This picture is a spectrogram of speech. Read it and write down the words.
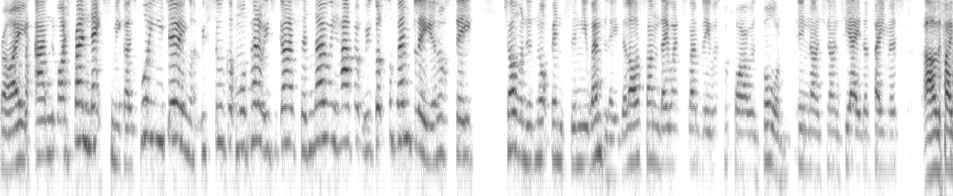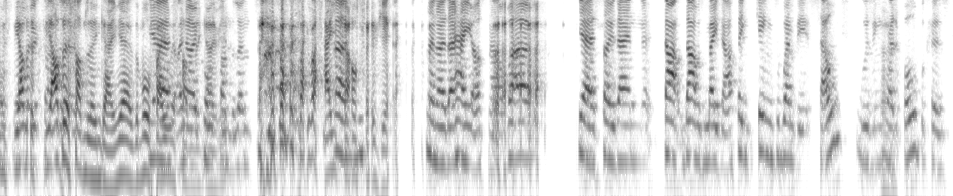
right? and my friend next to me goes, "What are you doing? Like, we've still got more penalties to go." I said, "No, we haven't. We've got to Wembley." And obviously Charlton had not been to the new Wembley. The last time they went to Wembley was before I was born in 1998. The famous. Oh, the famous, the other, the other Sunderland game. Yeah, the more yeah, famous I know, Sunderland poor game. Sunderland. they must hate Um, Charlton. Yeah. I know they hate us now, but um, yeah. So then that that was amazing. I think getting to Wembley itself was incredible because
